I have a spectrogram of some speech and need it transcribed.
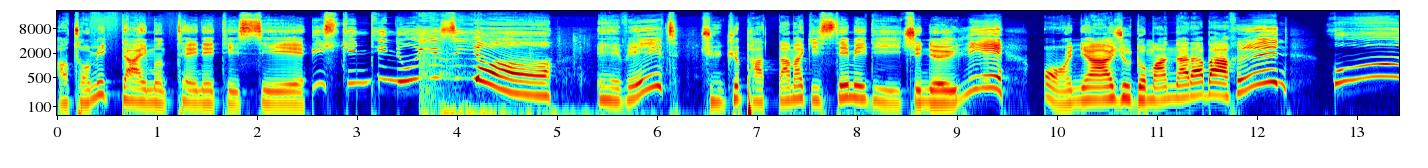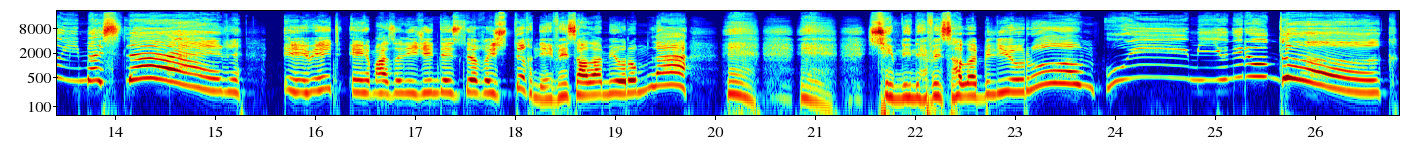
Atomic Diamond TNT'si. Üstünde ne yazıyor? Evet. Çünkü patlamak istemediği için öyle. Ana şu dumanlara bakın. Uuu elmaslar. Evet elmasın içinde sıkıştık. Nefes alamıyorum la. Eh, eh, Şimdi nefes alabiliyorum. Uy milyoner olduk.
